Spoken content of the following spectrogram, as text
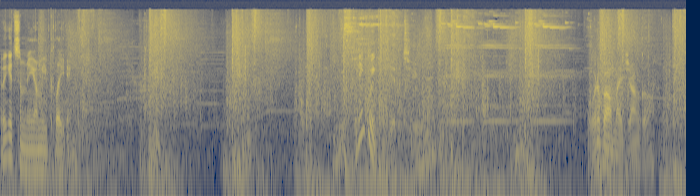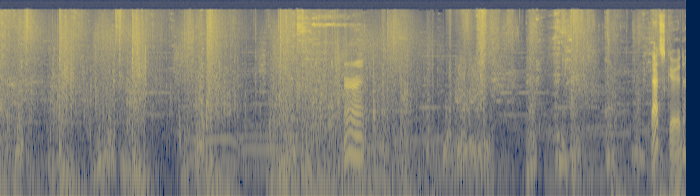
We get some yummy plating. I think we can get. What about my jungle? Alright. That's good.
